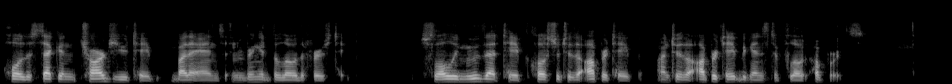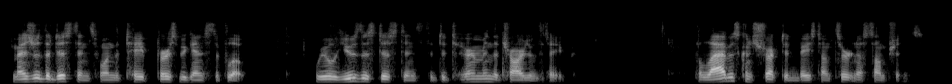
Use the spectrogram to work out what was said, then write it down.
hold a second charged U-tape by the ends and bring it below the first tape. Slowly move that tape closer to the upper tape until the upper tape begins to float upwards. Measure the distance when the tape first begins to float. We will use this distance to determine the charge of the tape. The lab is constructed based on certain assumptions.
